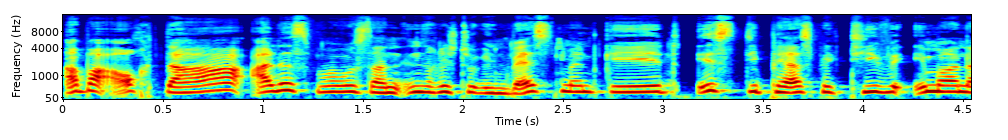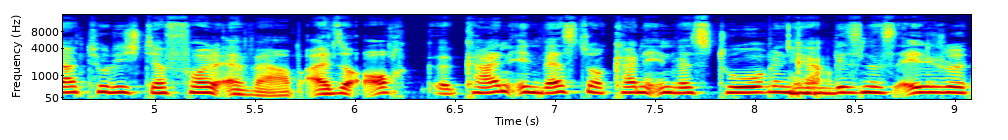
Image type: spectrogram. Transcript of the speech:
Aber auch da, alles, wo es dann in Richtung Investment geht, ist die Perspektive immer natürlich der Vollerwerb. Also auch äh, kein Investor, keine Investorin, kein ja. Business Angel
